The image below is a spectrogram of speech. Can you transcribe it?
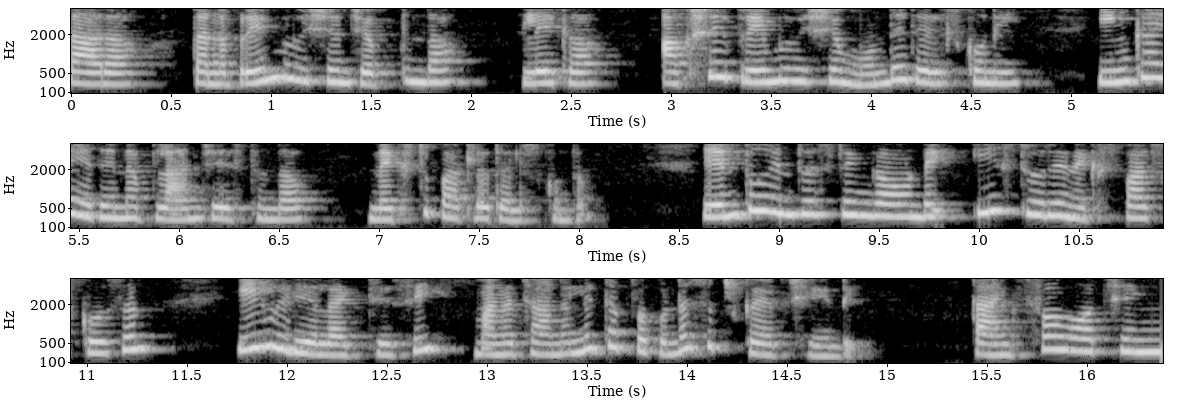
తార తన ప్రేమ విషయం చెప్తుందా? లేక అక్షయ్ ప్రేమ విషయం ముందే తెలుసుకొని ఇంకా ఏదైనా ప్లాన్ చేస్తుందా? నెక్స్ట్ పార్ట్లో తెలుసుకుందాం. ఎంతో ఇంట్రెస్టింగ్గా ఉండే ఈ స్టోరీ నెక్స్ట్ పార్ట్స్ కోసం ఈ వీడియో లైక్ చేసి మన ఛానల్ని తప్పకుండా సబ్స్క్రైబ్ చేయండి. థ్యాంక్స్ ఫర్ వాచింగ్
